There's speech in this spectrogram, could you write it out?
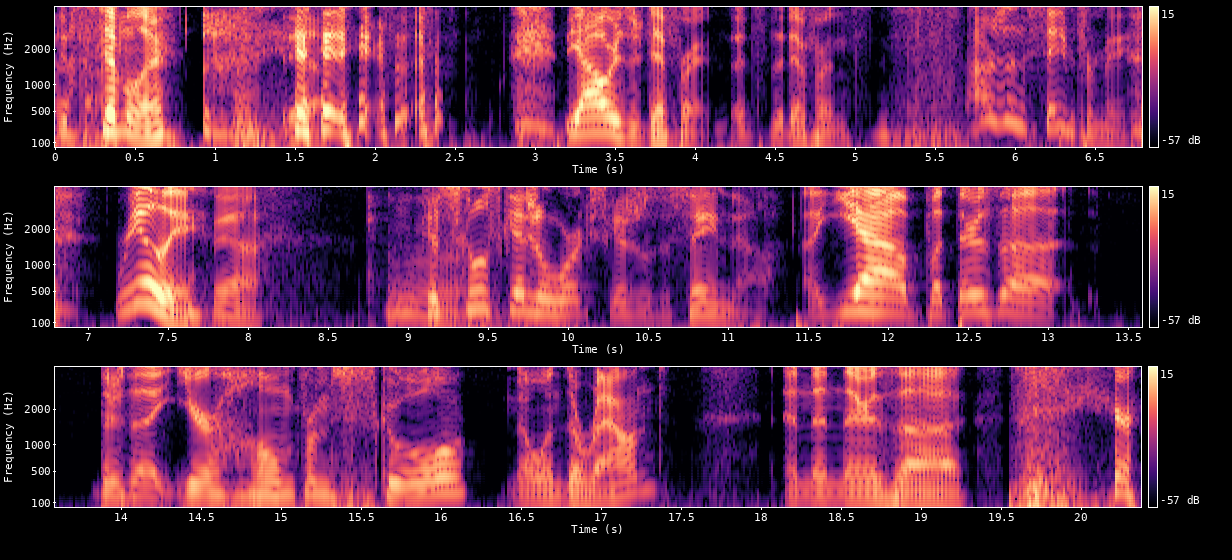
it's similar. Yeah. the hours are different. That's the difference. Hours are the same for me. Really? Yeah. Hmm. Because school schedule, work schedule is the same now. Uh, yeah, but there's a there's a you're home from school, no one's around, and then there's a you're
